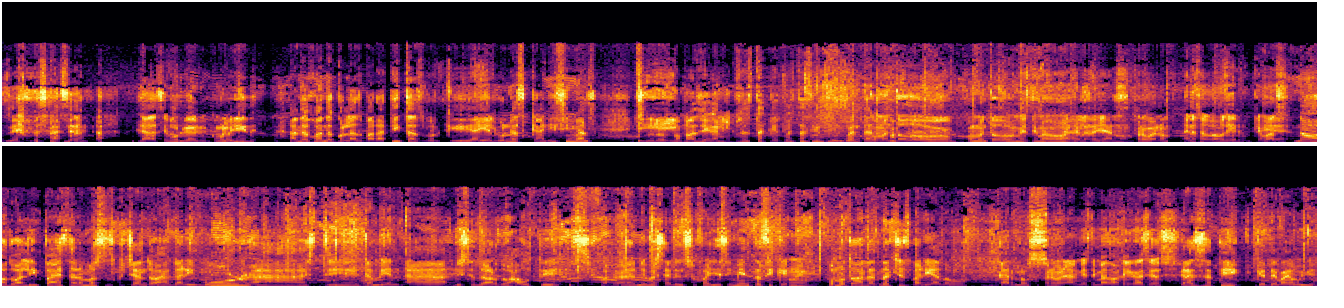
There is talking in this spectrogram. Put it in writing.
ya se volvió como... Oye, anda jugando con las baratitas porque hay algunas carísimas y los papás llegan pues esta que cuesta 150. Como en todo, como en todo, mi estimado Ángel Arellano. Pero bueno, en eso nos vamos a ir. ¿Qué más? Eh, no, Dualipa estaremos escuchando a Gary Moore, a este también a Luis Eduardo Aute, que es aniversario de su fallecimiento, así que como todas las noches variado, Carlos. Fenomenal, mi estimado Ángel, gracias. Gracias a ti, que te vaya muy bien.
